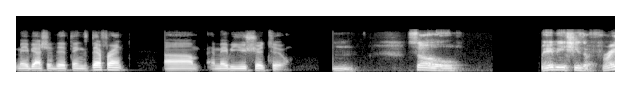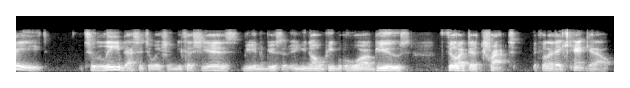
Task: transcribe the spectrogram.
maybe I should have did things different. Um, and maybe you should too. Mm. So maybe she's afraid to leave that situation because she is being abusive. And you know, people who are abused feel like they're trapped. They feel like they can't get out.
